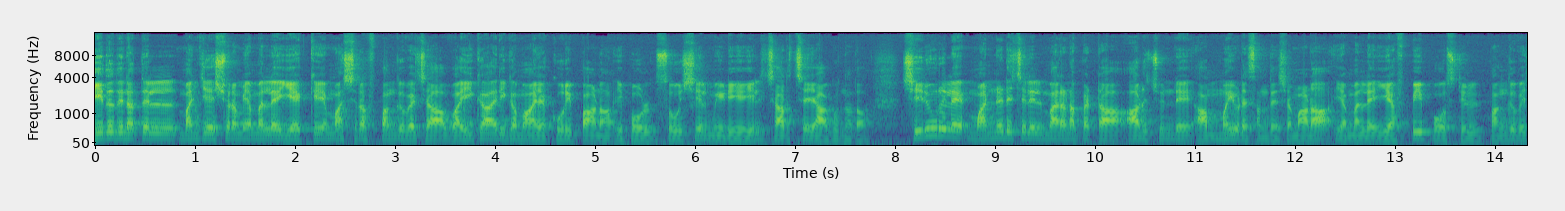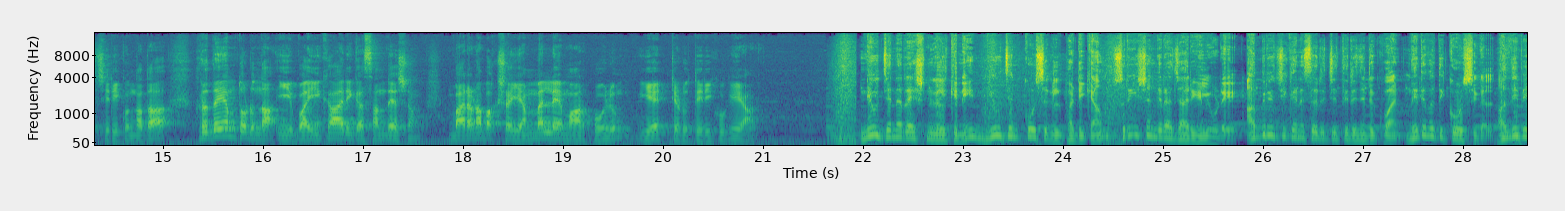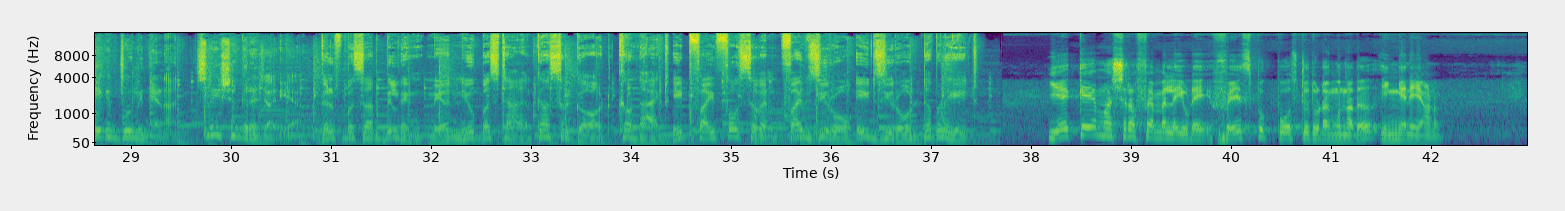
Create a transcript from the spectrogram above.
ഈദ് ദിനത്തിൽ Manjeshwaram M L A A K Ashraf പങ്കുവച്ച വൈകാരികമായ കുറിപ്പാണ് ഇപ്പോൾ സോഷ്യൽ മീഡിയയിൽ ചർച്ചയാകുന്നത്. ശിരൂരിലെ മണ്ണിടിച്ചിലിൽ മരണപ്പെട്ട അർജുന്റെ അമ്മയുടെ സന്ദേശമാണ് M L A F P പോസ്റ്റിൽ പങ്കുവച്ചിരിക്കുന്നത്. ഹൃദയം തൊടുന്ന ഈ വൈകാരിക സന്ദേശം ഭരണപക്ഷ എം എൽ എമാർ പോലും ഏറ്റെടുത്തിരിക്കുകയാണ്. ന്യൂ ജനറേഷനുകൾക്കിനി ന്യൂ ജൻ കോഴ്സുകൾ പഠിക്കാം ശ്രീ ശങ്കരാചാര്യയിലൂടെ. അഭിരുചിക്കനുസരിച്ച് തിരഞ്ഞെടുക്കുവാൻ നിരവധി കോഴ്സുകൾ അതിവേഗം ജോലി നേടാൻ Shri Shankaracharya. Gulf Bazaar building near new bus stand Kasaragod contact eight five four seven five zero eight zero double eight A K Mashraf M L എയുടെ ഫേസ്ബുക്ക് പോസ്റ്റ് തുടങ്ങുന്നത് ഇങ്ങനെയാണ്.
